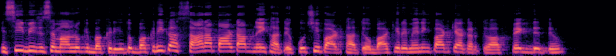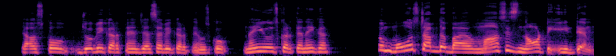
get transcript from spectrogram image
किसी भी, जैसे मान लो कि बकरी है तो बकरी का सारा पार्ट आप नहीं खाते हो, कुछ ही पार्ट खाते हो, बाकी रिमेनिंग पार्ट क्या करते हो? आप फेंक देते हो, या उसको जो भी करते हैं, जैसे भी करते हैं, उसको नहीं यूज़ करते, नहीं कर तो most of the biomass is not eaten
